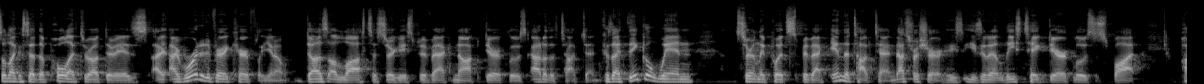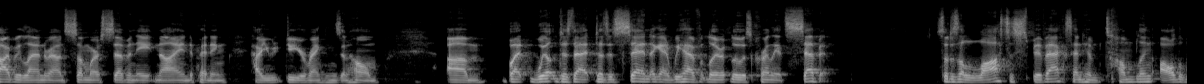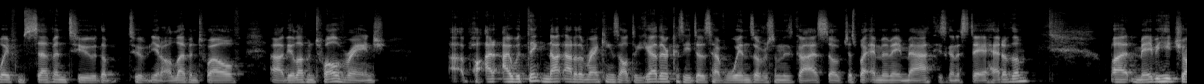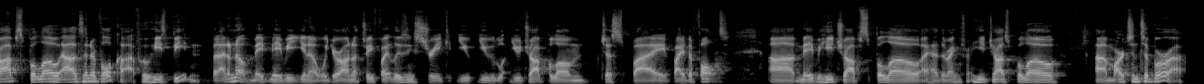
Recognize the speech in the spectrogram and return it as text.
So, like I said, the poll I threw out there is I, I worded it very carefully. You know, does a loss to Sergey Spivak knock Derrick Lewis out of the top ten? Because I think a win certainly puts Spivak in the top ten. That's for sure. He's he's going to at least take Derrick Lewis's spot. Probably land around somewhere seven, eight, nine, depending how you do your rankings at home. Um, but will does that does it send again? We have Lewis currently at seven. So does a loss to Spivak send him tumbling all the way from seven to the to you know 11, 12, uh, the 11, 12 range? Uh, I, would think not out of the rankings altogether because he does have wins over some of these guys. So just by MMA math, he's going to stay ahead of them. But maybe he drops below Alexander Volkov, who he's beaten. But I don't know. Maybe, maybe you know when you're on a three fight losing streak, you you you drop below him just by by default. Uh, maybe he drops below. I had the rankings. He drops below uh, Marcin Tybura.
